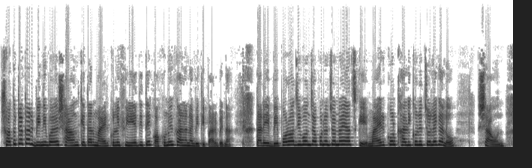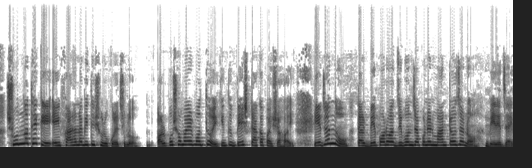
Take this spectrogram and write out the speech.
শত টাকার বিনিময়ে শাওনকে তার মায়ের কোলে ফিরিয়ে দিতে কখনোই ফারহানা বিতি পারবে না। তার এই বেপরোয়া জীবনযাপনের জন্যই আজকে মায়ের কোল খালি করে চলে গেল শাওন। শূন্য থেকে এই ফারহানা বিথি শুরু করেছিল। অল্প সময়ের মধ্যেই কিন্তু বেশ টাকা পয়সা হয়। এজন্য তার বেপরোয়া জীবনযাপনের মানটাও যেন বেড়ে যায়।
